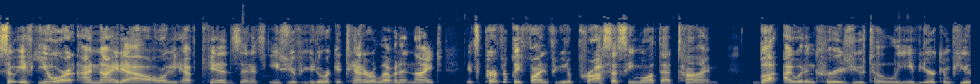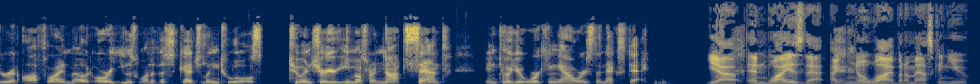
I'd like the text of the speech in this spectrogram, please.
So if you are a night owl or you have kids and it's easier for you to work at 10 or 11 at night, it's perfectly fine for you to process email at that time. But I would encourage you to leave your computer in offline mode or use one of the scheduling tools to ensure your emails are not sent until your working hours the next day. Yeah. And why is that? I know why, but I'm asking you.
